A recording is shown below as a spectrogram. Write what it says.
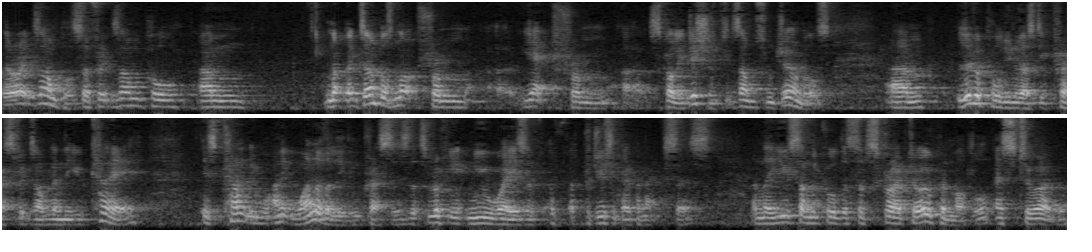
there are examples. So, for example, um, not, examples not from yet from uh, scholarly editions, examples from journals. Um, Liverpool University Press, for example, in the UK, is currently, I think, one of the leading presses that's looking at new ways of, of, of producing open access. And they use something called the subscribe to open model, S2O,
